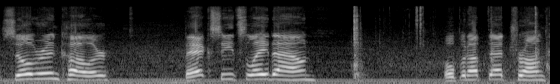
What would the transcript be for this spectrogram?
silver in color. Back seats lay down. Open up that trunk.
